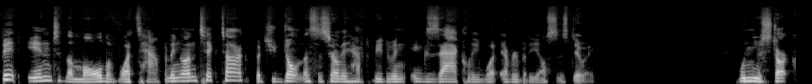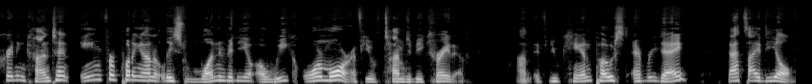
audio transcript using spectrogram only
fit into the mold of what's happening on TikTok, but you don't necessarily have to be doing exactly what everybody else is doing. When you start creating content, aim for putting out at least one video a week or more if you have time to be creative. Um, if you can post every day, that's ideal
